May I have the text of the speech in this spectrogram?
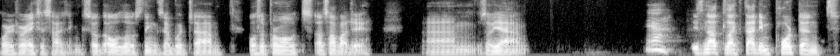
or if you're exercising. So all those things that would um, also promote autophagy. Um, so yeah, Yeah. it's not like that important.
